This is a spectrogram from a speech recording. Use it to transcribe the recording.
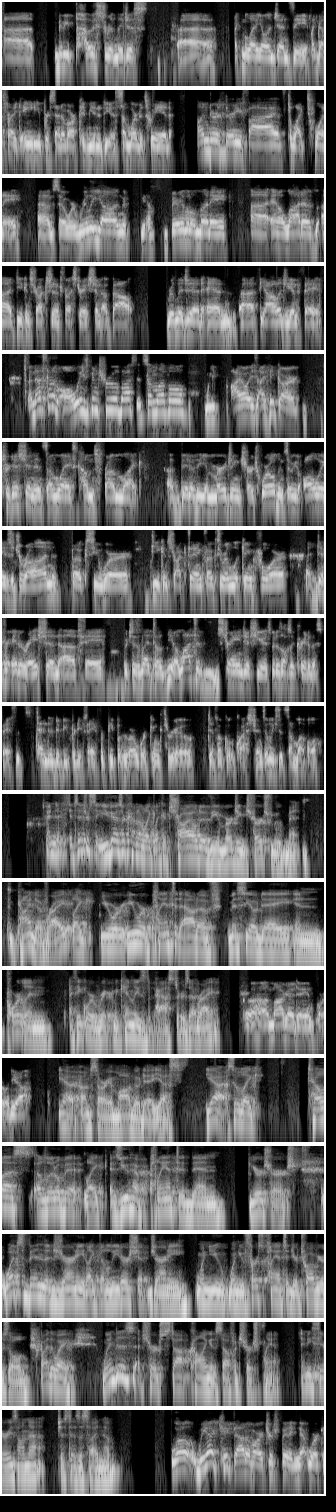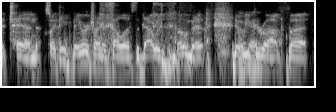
uh, maybe post religious, uh, like millennial and Gen Z. Like that's probably like 80% of our community is somewhere between under 35 to like 20. Um, so we're really young, we have very little money. Uh, and a lot of uh, deconstruction and frustration about religion and uh, theology and faith. And that's kind of always been true of us at some level. We, I always, I think our tradition in some ways comes from like a bit of the emerging church world. And so we've always drawn folks who were deconstructing, folks who were looking for a different iteration of faith, which has led to, you know, lots of strange issues, but has also created a space that's tended to be pretty safe for people who are working through difficult questions, at least at some level. And it's interesting. You guys are kind of like like a child of the emerging church movement, kind of right. Like you were you were planted out of Missio Dei in Portland. I think where Rick McKinley's the pastor. Is that right? Uh, Imago Dei in Portland. Yeah. Yeah. I'm sorry. Imago Dei. Yes. Yeah. So like, tell us a little bit like as you have planted then your church what's been the journey like the leadership journey when you when you first planted you're 12 years old by the way when does a church stop calling itself a church plant any theories on that just as a side note well, we got kicked out of our church planting network at 10. So I think they were trying to tell us that that was the moment that okay. we grew up. But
